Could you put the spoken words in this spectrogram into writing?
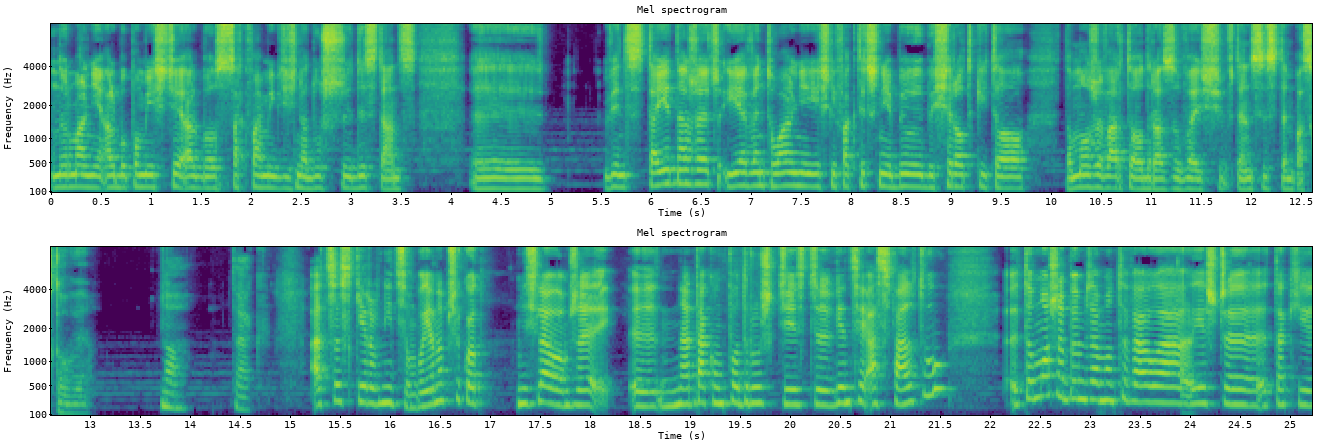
normalnie albo po mieście, albo z sakwami gdzieś na dłuższy dystans. Więc ta jedna rzecz i ewentualnie jeśli faktycznie byłyby środki, to, to może warto od razu wejść w ten system paskowy. No, tak. A co z kierownicą? Bo ja na przykład myślałam, że y, na taką podróż, gdzie jest więcej asfaltu, to może bym zamontowała jeszcze takie,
